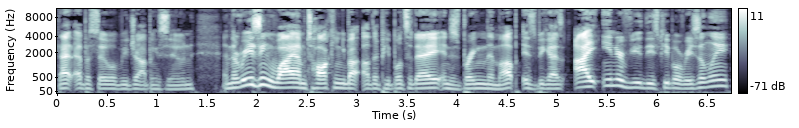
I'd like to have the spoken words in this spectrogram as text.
That episode will be dropping soon. And the reason why I'm talking about other people today and just bringing them up is because I interviewed these people recently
